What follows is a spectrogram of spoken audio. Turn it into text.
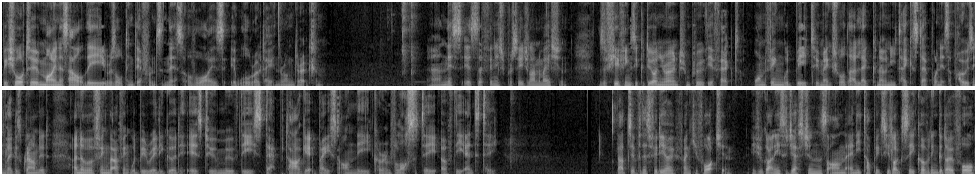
Be sure to minus out the resulting difference in this, otherwise it will rotate in the wrong direction. And this is the finished procedural animation. There's a few things you could do on your own to improve the effect. One thing would be to make sure that a leg can only take a step when its opposing leg is grounded. Another thing that I think would be really good is to move the step target based on the current velocity of the entity. That's it for this video. Thank you for watching. If you've got any suggestions on any topics you'd like to see covered in Godot 4,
